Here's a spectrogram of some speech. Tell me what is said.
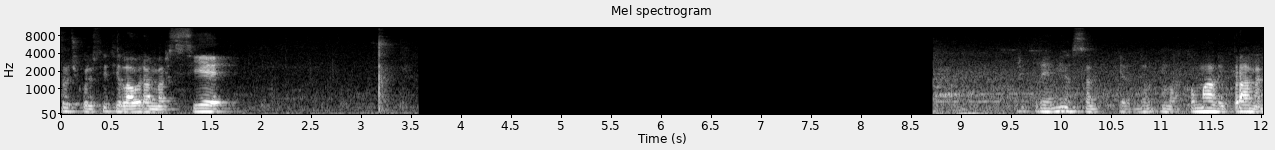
skoro ću koristiti Laura Mercier pripremio sam jedan ovako mali pramen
